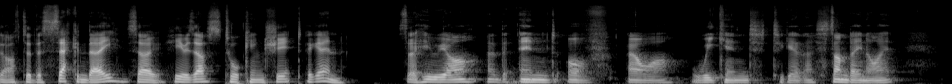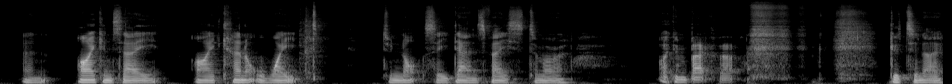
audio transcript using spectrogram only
after the second day. So here is us talking shit again. So here we are at the end of our weekend together, Sunday night. And I can say I cannot wait to not see Dan's face tomorrow. I can back that. Good to know.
